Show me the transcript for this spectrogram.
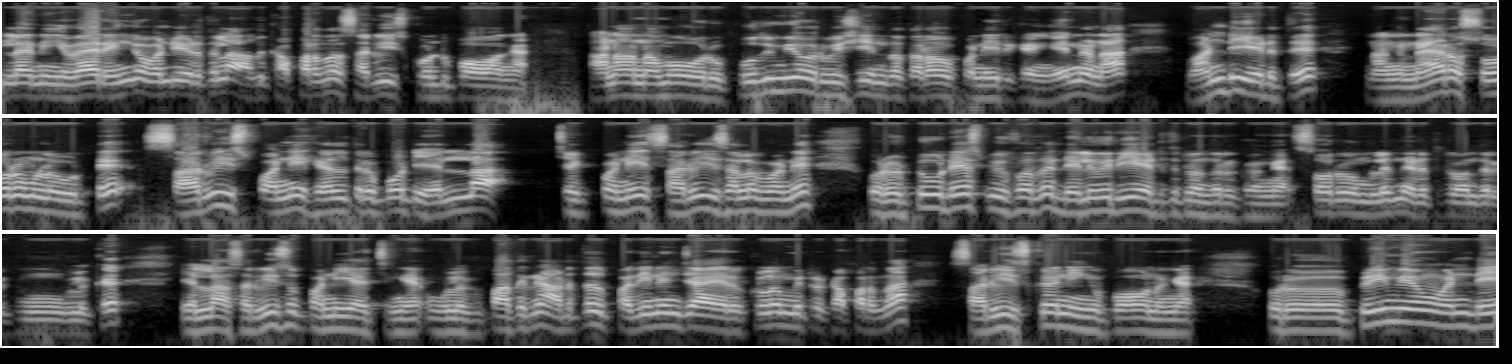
இல்லை நீங்கள் வேறு எங்கே வண்டி எடுத்தாலும் அதுக்கப்புறம் தான் சர்வீஸ் கொண்டு போவாங்க. ஆனால் நம்ம ஒரு புதுமையாக ஒரு விஷயம் இந்த தடவை பண்ணியிருக்கேங்க. என்னென்னா வண்டி எடுத்து நாங்கள் நேராக ஷோரூமில் விட்டு சர்வீஸ் பண்ணி ஹெல்த் ரிப்போர்ட் எல்லாம் செக் பண்ணி சர்வீஸ் எல்லாம் பண்ணி ஒரு டூ டேஸ் பிஃபோர் தான் டெலிவரியே எடுத்துகிட்டு வந்திருக்கோங்க. ஷோரூம்லேருந்து எடுத்துகிட்டு வந்திருக்கோங்க உங்களுக்கு. எல்லா சர்வீஸும் பண்ணியாச்சுங்க. உங்களுக்கு பார்த்தீங்கன்னா அடுத்தது பதினஞ்சாயிரம் கிலோமீட்டருக்கு அப்புறம் தான் சர்வீஸ்க்கு நீங்கள் போகணுங்க. ஒரு ப்ரீமியம் வண்டி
